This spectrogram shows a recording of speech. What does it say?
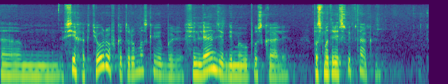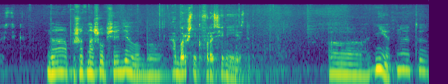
э, всех актеров, которые в Москве были, в Финляндии, где мы выпускали, посмотреть спектакль. Фантастика. Да, потому что это наше общее дело было. А Барышников в России не ездит? А, нет, ну это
